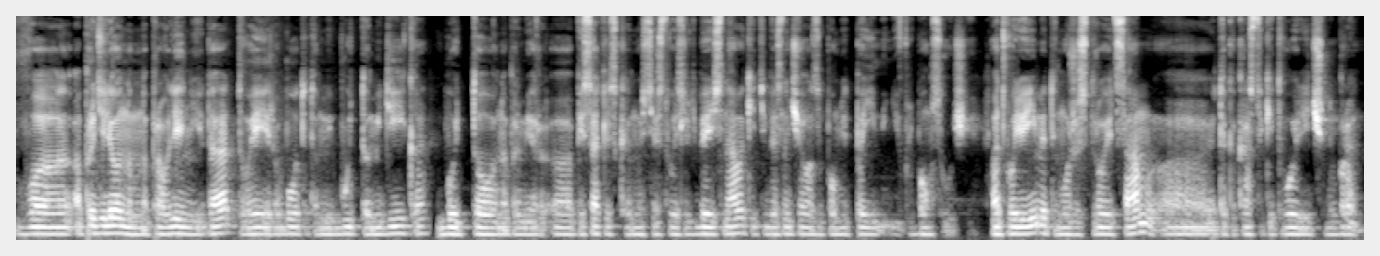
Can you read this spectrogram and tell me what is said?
в определенном направлении, да, твоей работы, там, и будь то медийка, будь то, например, э, писательское мастерство, если у тебя есть навыки, тебя сначала запомнят по имени в любом случае а твое имя ты можешь строить сам, а, это как раз-таки твой личный бренд.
